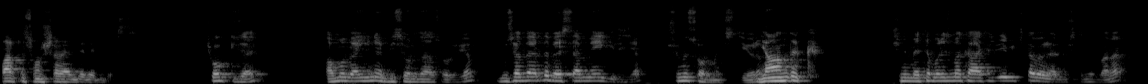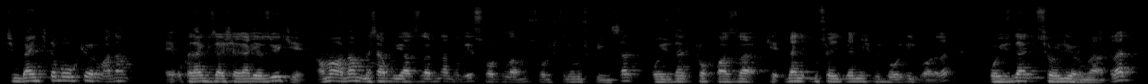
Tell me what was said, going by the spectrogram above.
farklı sonuçlar elde edebiliriz. Çok güzel. Ama ben yine bir soru daha soracağım. Bu sefer de beslenmeye gireceğim. Şunu sormak istiyorum. Yandık. Şimdi Metabolizma Katili diye bir kitap önermiştiniz bana. Şimdi ben kitabı okuyorum. Adam e, o kadar güzel şeyler yazıyor ki. Ama adam mesela bu yazılarından dolayı sorgulanmış, soruşturulmuş bir insan. O yüzden çok fazla... Ben bu söylediklerimin hiçbir doğru değil bu arada. O yüzden söylüyorum rahat rahat.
